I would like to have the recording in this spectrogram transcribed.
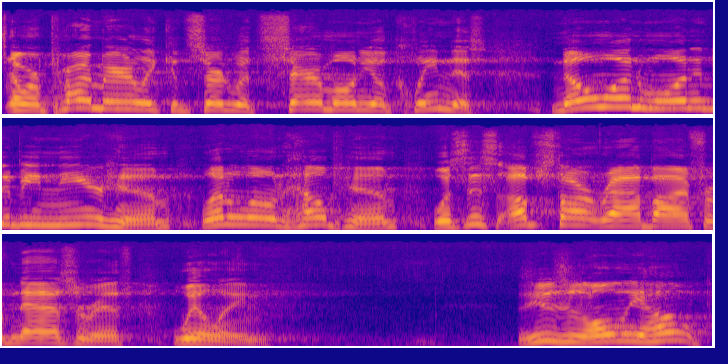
And we're primarily concerned with ceremonial cleanness. No one wanted to be near him, let alone help him. Was this upstart rabbi from Nazareth willing? He was his only hope.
